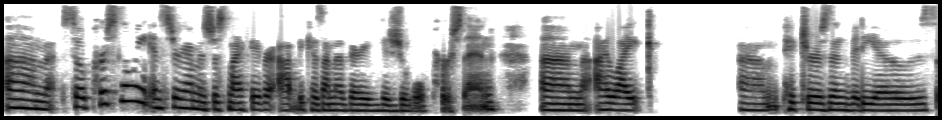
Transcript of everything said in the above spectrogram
Um, so personally, Instagram is just my favorite app because I'm a very visual person. Um, I like um, pictures and videos.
